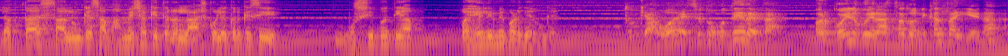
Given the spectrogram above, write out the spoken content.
लगता है सालून के साहब हमेशा की तरह लाश को लेकर किसी मुसीबत या पहेली में पड़ गए होंगे। तो क्या हुआ? ऐसे तो होते ही रहता है। और कोई ना कोई रास्ता तो निकलता ही है ना।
